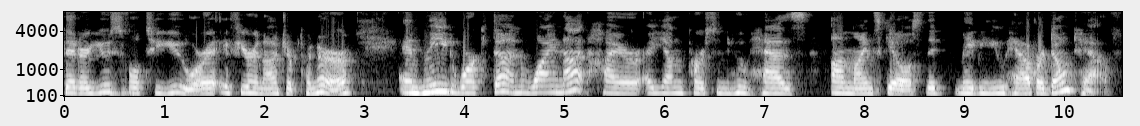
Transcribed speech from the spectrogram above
that are useful to you, or if you're an entrepreneur and need work done, why not hire a young person who has online skills that maybe you have or don't have.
